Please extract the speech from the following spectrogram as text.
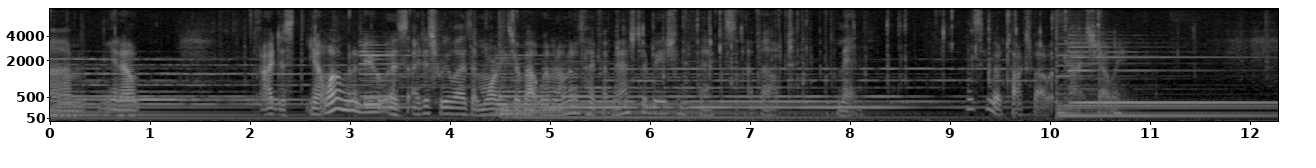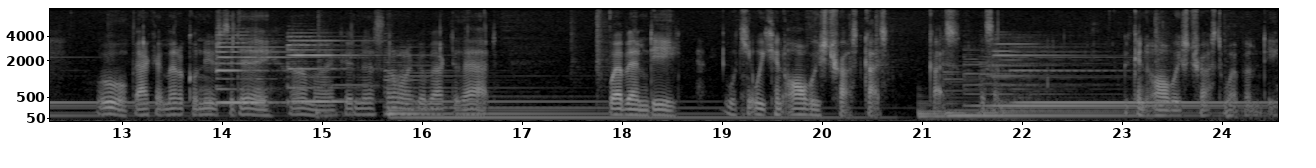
Um, you know, I just, you know, what I'm going to do is I just realized that more of these are about women. I'm going to type up masturbation facts about men. Let's see what it talks about with guys, shall we? Ooh, back at medical news today. Oh my goodness, I don't want to go back to that. WebMD. We can we can always trust, guys. Guys, listen. We can always trust WebMD.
